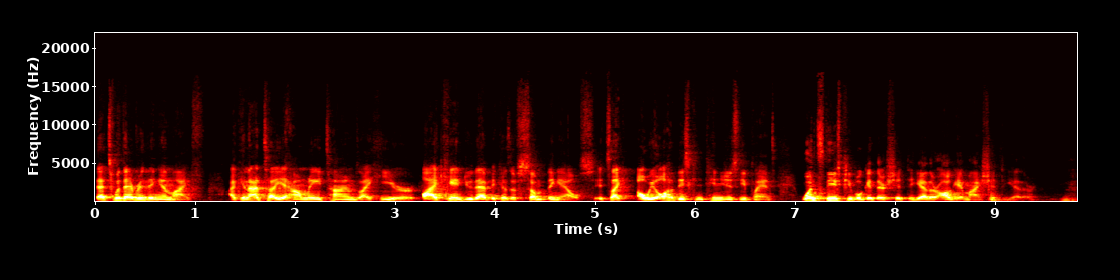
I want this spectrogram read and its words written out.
That's with everything in life. I cannot tell you how many times I hear, I can't do that because of something else. It's like, oh, we all have these contingency plans. Once these people get their shit together, I'll get my shit together.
